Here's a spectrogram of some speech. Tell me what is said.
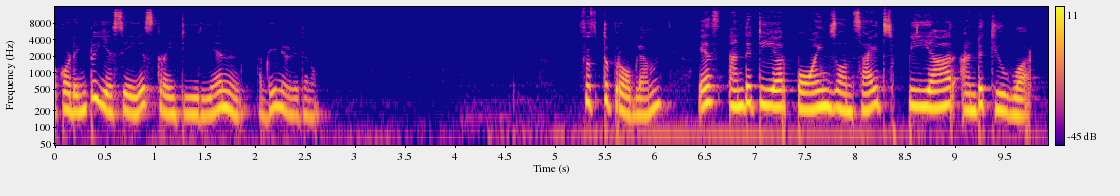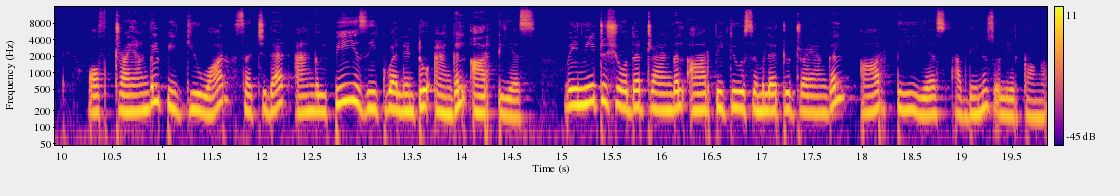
according to SAS criterion அப்படின்னு எழுதணும் Fifth problem S and T are points on sides PR and QR of triangle PQR such that angle P is equivalent to angle RTS. We need to show that triangle RPQ is similar to triangle RTS அப்படின்னு சொல்லியிருக்காங்க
